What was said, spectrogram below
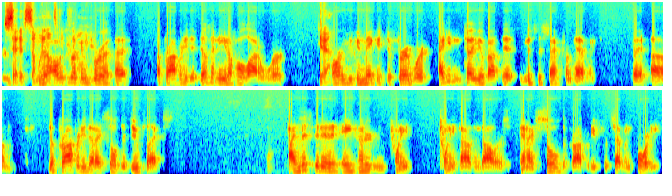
Instead of someone We're else. always looking for a, a, a property that doesn't need a whole lot of work. Yeah. Or you can make it deferred work. I didn't tell you about this. This is sent from heaven. But um, the property that I sold, the duplex, I listed it at eight hundred and twenty twenty thousand dollars, and I sold the property for seven forty.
